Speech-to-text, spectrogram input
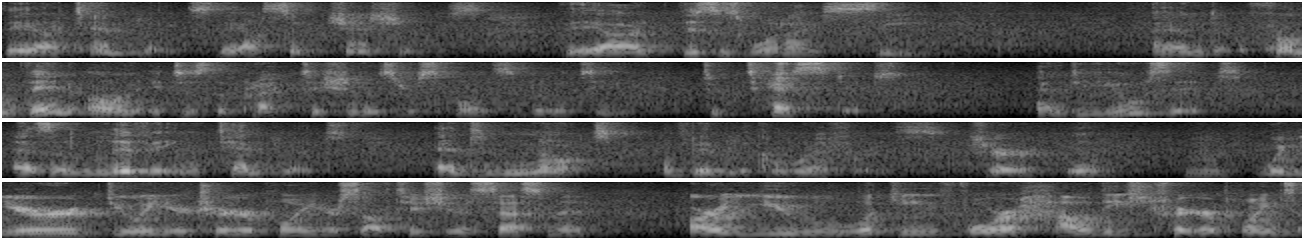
They are templates, they are suggestions, they are, this is what I see. And from then on, it is the practitioner's responsibility to test it and use it as a living template and not a biblical reference. Sure. Yeah. When you're doing your trigger point or soft tissue assessment, are you looking for how these trigger points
